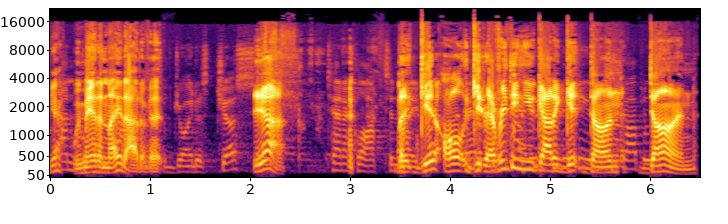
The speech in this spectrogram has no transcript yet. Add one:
Yeah, we made a night out of it. Joined us just Yeah. 10 o'clock tonight. But get all get everything you got to get done done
